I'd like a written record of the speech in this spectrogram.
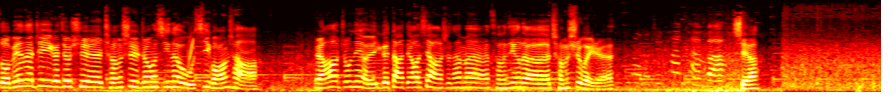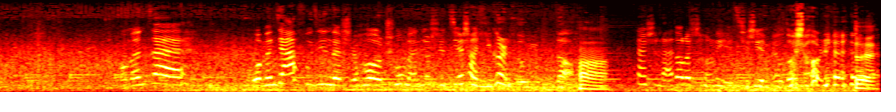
左边的这个就是城市中心的武器广场，然后中间有一个大雕像，是他们曾经的城市伟人。那我们去看看吧。行。我们在我们家附近的时候，出门就是街上一个人都遇不到啊。但是来到了城里，其实也没有多少人。对，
